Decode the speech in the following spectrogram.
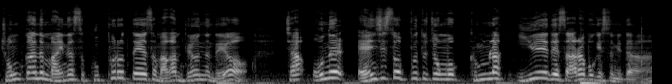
종가는 마이너스 9%대에서 마감되었는데요. 자 오늘 NC소프트 종목 급락 이유에 대해서 알아보겠습니다.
